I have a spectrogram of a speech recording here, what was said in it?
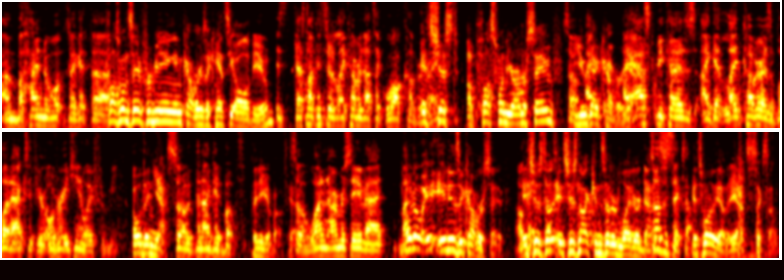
I'm behind the wall, so I get the. Plus one save for being in cover because I can't see all of you. Is, that's not considered light cover. That's like wall cover. It's right? just a plus one to your armor save. So you I- get cover. I yeah. ask because I get light cover as a blood axe if you're over 18 away from me. Oh, then yes. So then I get both. then you get both. Yeah. So one armor save at. My, oh no, it, it is a cover save. Okay, it's just that's- it's just not considered light or down. So it's a six up. It's one or the other. Yeah, it's a six up.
